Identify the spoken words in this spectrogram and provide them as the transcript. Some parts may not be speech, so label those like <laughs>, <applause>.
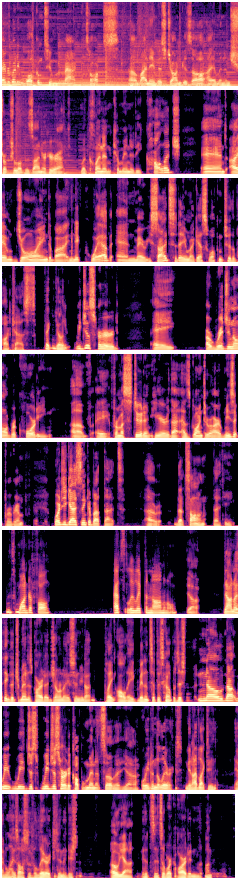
Hey, everybody, welcome to MAC Talks. Uh, my name is John Ghazzagh. I am an instructional designer here at McLennan Community College, and I am joined by Nick Webb and Mary Sides today. My guests, welcome to the podcast. Thank you, John. We just heard a original recording of a from a student here that has going through our music program. What did you guys think about that uh, that song that he? It's wonderful. Absolutely phenomenal. Yeah. Now, and I think the tremendous part, uh, John, I assume you're not playing all eight minutes of this composition No, not we. We just we just heard a couple minutes of it. Yeah. or even the lyrics. I mean, I'd like to analyze also the lyrics in addition. Oh yeah. It's it's a work of art and um,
